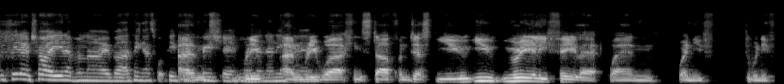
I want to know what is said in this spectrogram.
If you don't try, you never know. But I think that's what people and appreciate more re- than anything. and reworking stuff and just you you really feel it when when you've when you've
